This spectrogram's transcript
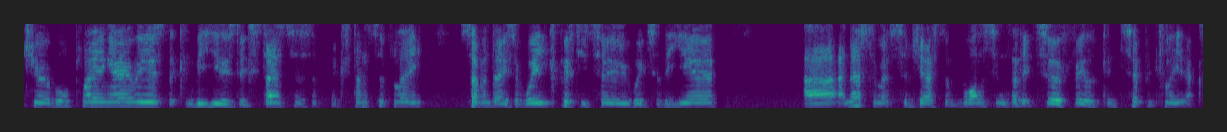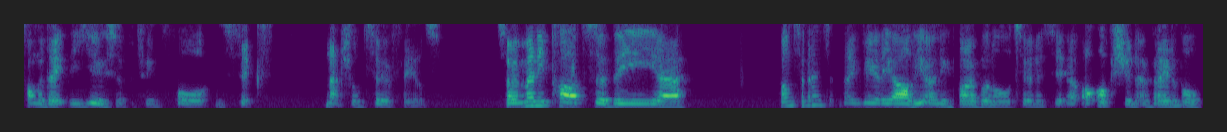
durable playing areas that can be used extensive, extensively, seven days a week, 52 weeks of the year, uh, an estimate suggests that one synthetic turf field can typically accommodate the use of between four and six natural turf fields. So in many parts of the uh, continent, they really are the only viable alternative uh, option available.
